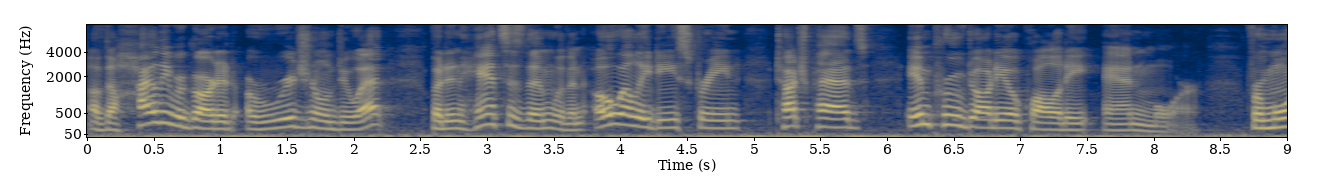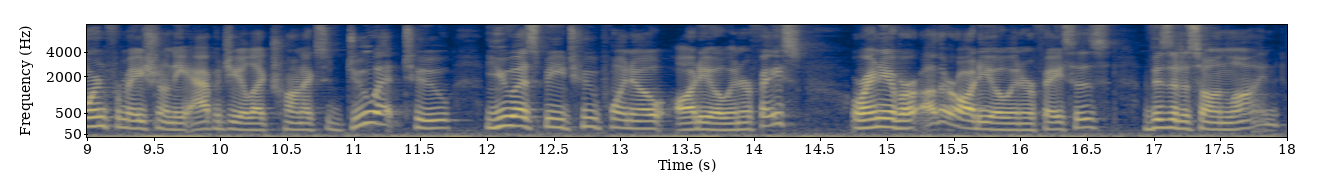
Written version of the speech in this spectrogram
of the highly regarded original Duet, but enhances them with an OLED screen, touchpads, improved audio quality, and more. For more information on the Apogee Electronics Duet 2 USB 2.0 audio interface, or any of our other audio interfaces, visit us online,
